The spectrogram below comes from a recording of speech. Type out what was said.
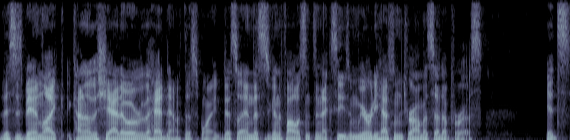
this has been like kind of the shadow over the head now at this point. This and this is going to follow us into next season. We already have some drama set up for us. It's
